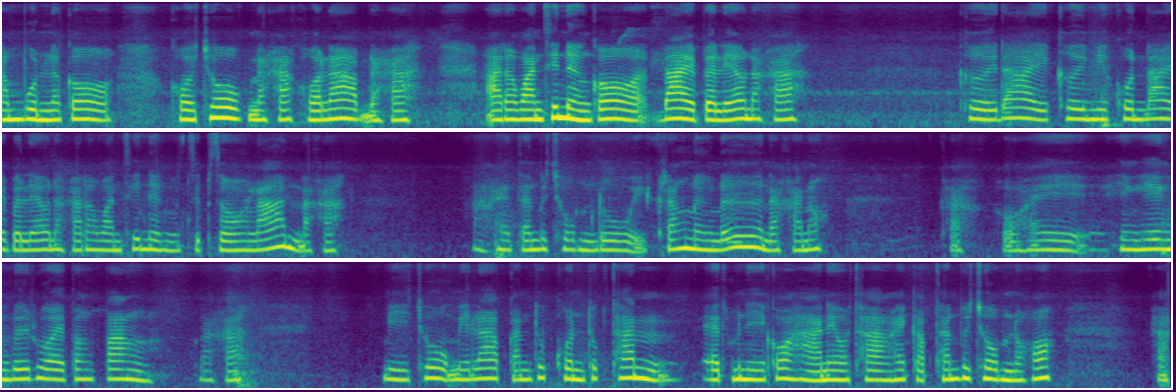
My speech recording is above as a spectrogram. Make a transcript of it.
ทำบุญแล้วก็ขอโชคนะคะ ขอลาบนะคะอารางวัลที่หนึ่งก็ได้ไปแล้วนะคะ เคยได้เคยมีคนได้ไปแล้วนะคะ รางวัลที่หนึ่งสิบสองล้านนะคะให้ท่านผู้ชมดูอีกครั้งหนึ่งเด้อนะคะเนาะค่ะ ขอให้เฮงๆรวยๆปังๆนะคะ มีโชคมีลาบกันทุกคนทุกท่าน แอดมินีก็หาแนวทางให้กับท่านผู้ชมเนาะค่ะ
